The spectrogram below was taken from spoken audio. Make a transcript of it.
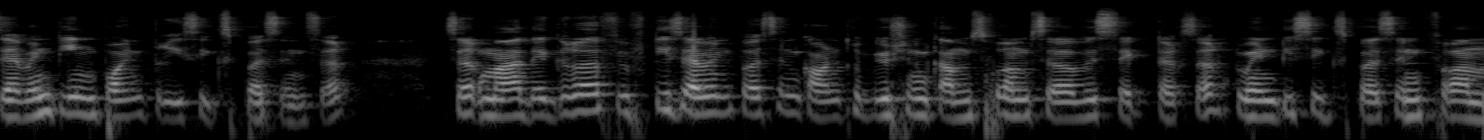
17.36%, sir. Sir, మా దగ్గర fifty seven percent contribution comes from service sector sir twenty six percent from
